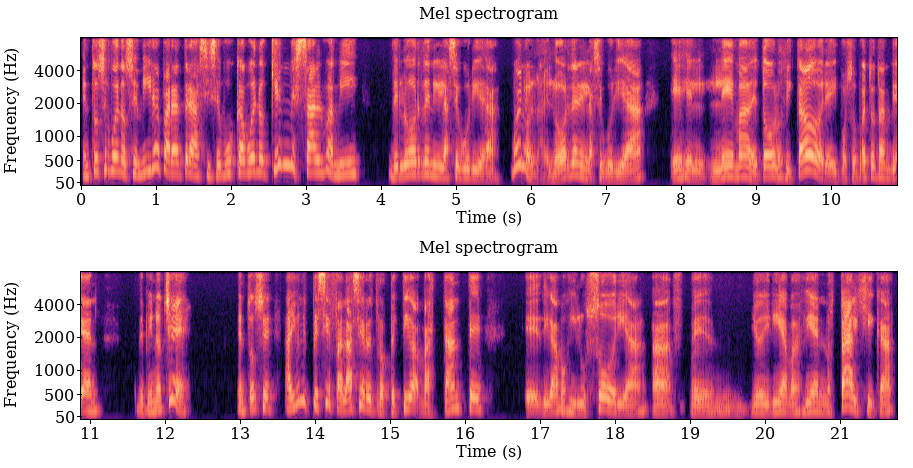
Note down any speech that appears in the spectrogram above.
Entonces, bueno, se mira para atrás y se busca, bueno, ¿quién me salva a mí del orden y la seguridad? Bueno, el orden y la seguridad es el lema de todos los dictadores y por supuesto también de Pinochet. Entonces, hay una especie de falacia retrospectiva bastante, eh, digamos, ilusoria, yo diría más bien nostálgica,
